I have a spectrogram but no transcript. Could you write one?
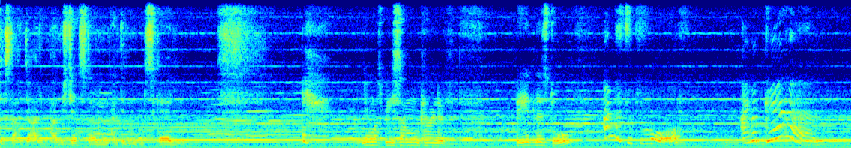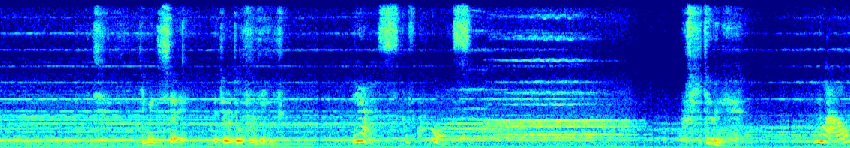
just, I, I, I was just, um, I didn't want to scare you. You must be some kind of beardless dwarf. I'm not a dwarf. I'm a girl. You mean to say that you're a daughter of Eve? Yes, of course. What are you doing here? Well,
